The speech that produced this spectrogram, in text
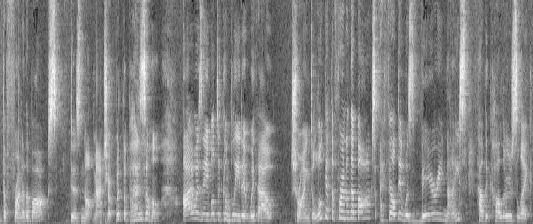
the front of the box does not match up with the puzzle. I was able to complete it without trying to look at the front of the box. I felt it was very nice how the colors like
